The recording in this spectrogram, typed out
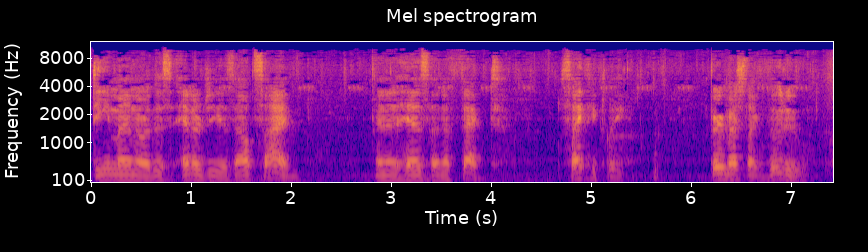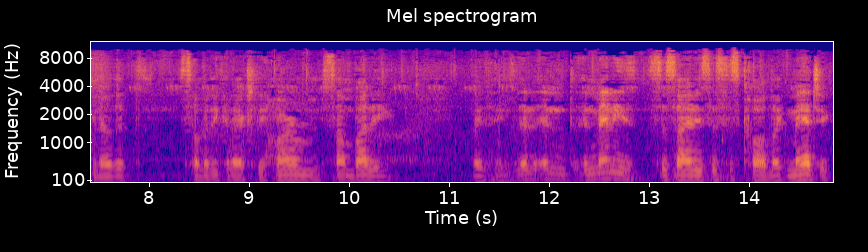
demon or this energy is outside, and it has an effect psychically, very much like voodoo. You know that somebody could actually harm somebody by things. And, and in many societies, this is called like magic,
